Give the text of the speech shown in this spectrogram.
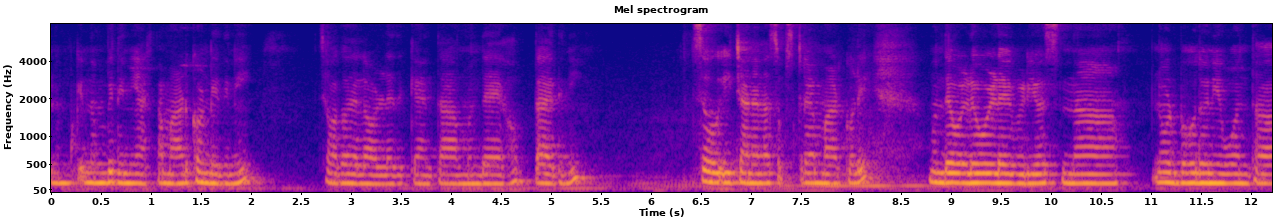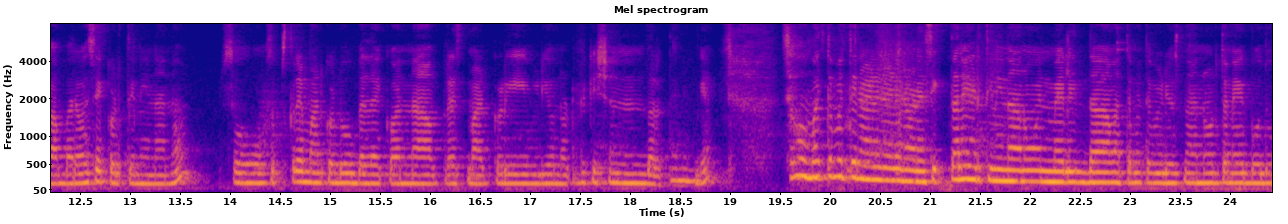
ನಂಬಿಕೆ, ನಂಬಿದ್ದೀನಿ, ಅರ್ಥ ಮಾಡ್ಕೊಂಡಿದ್ದೀನಿ. ಸೊ, ಆಗೋದೆಲ್ಲ ಒಳ್ಳೆಯದಕ್ಕೆ ಅಂತ ಮುಂದೆ ಹೋಗ್ತಾ ಇದ್ದೀನಿ. ಸೊ, ಈ ಚಾನಲ್ನ ಸಬ್ಸ್ಕ್ರೈಬ್ ಮಾಡ್ಕೊಳ್ಳಿ. ಮುಂದೆ ಒಳ್ಳೆ ಒಳ್ಳೆ ವಿಡಿಯೋಸ್ನ ನೋಡಬಹುದು ನೀವು ಅಂತ ಭರವಸೆ ಕೊಡ್ತೀನಿ ನಾನು. ಸೊ, ಸಬ್ಸ್ಕ್ರೈಬ್ ಮಾಡಿಕೊಂಡು ಬೆಲ್ ಐಕಾನ್ನ ಪ್ರೆಸ್ ಮಾಡ್ಕೊಳ್ಳಿ. ವಿಡಿಯೋ ನೋಟಿಫಿಕೇಷನ್ ಬರುತ್ತೆ ನಿಮಗೆ. ಸೊ ಮತ್ತೆ ಮತ್ತೆ ನಾಳೆ ನಾಳೆ ನಾಳೆ ಸಿಗ್ತಾನೆ ಇರ್ತೀನಿ ನಾನು ಇನ್ಮೇಲಿಂದ. ಮತ್ತೆ ಮತ್ತೆ ವೀಡಿಯೋಸ್ನ ನೋಡ್ತಾನೆ ಇರ್ಬೋದು.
